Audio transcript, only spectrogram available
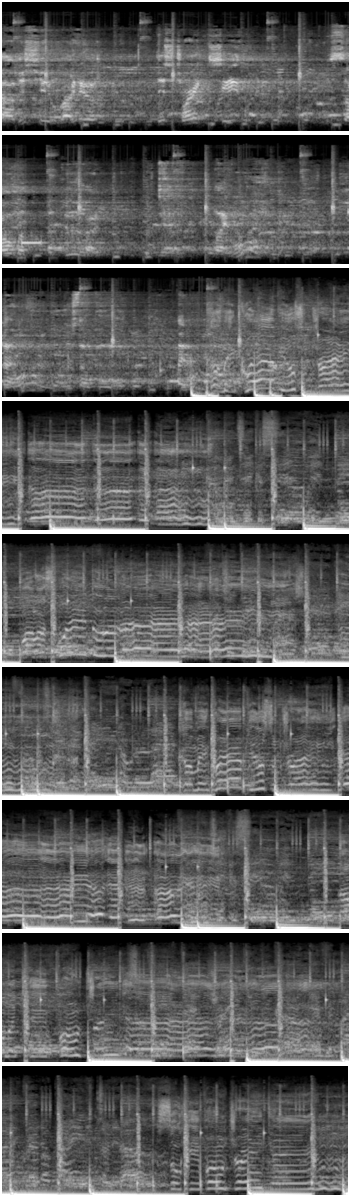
all this shit right here. This drink shit. So fucking good. Like, ooh. Like, ooh. It's so good. Like, drinking.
